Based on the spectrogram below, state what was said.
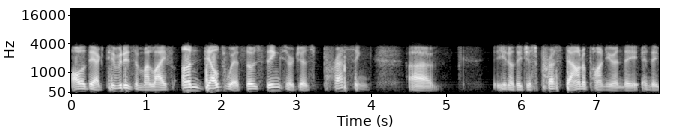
all of the activities in my life, undealt with. Those things are just pressing. Uh, you know, they just press down upon you, and they and they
